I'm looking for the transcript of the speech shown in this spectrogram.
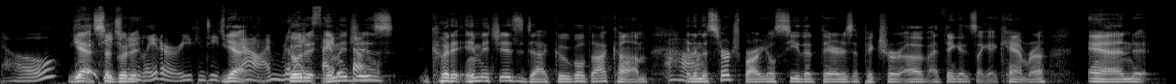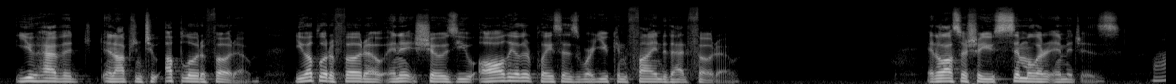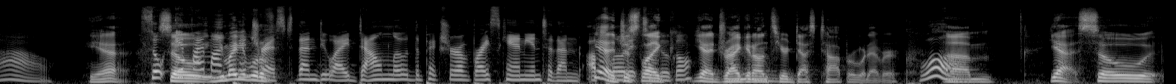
no. You Yeah, can so teach go me to- later. Or you can teach yeah me now. I'm really go to excited images go to images.google.com and in the search bar you'll see that there's a picture of i think it's like a camera and you have a, an option to upload a photo you upload a photo and it shows you all the other places where you can find that photo it'll also show you similar images. Wow. yeah So, if I'm on be to Pinterest, then do I download the picture of Bryce Canyon to then upload yeah just it to like Google? yeah drag it onto your desktop or whatever Cool. um yeah so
